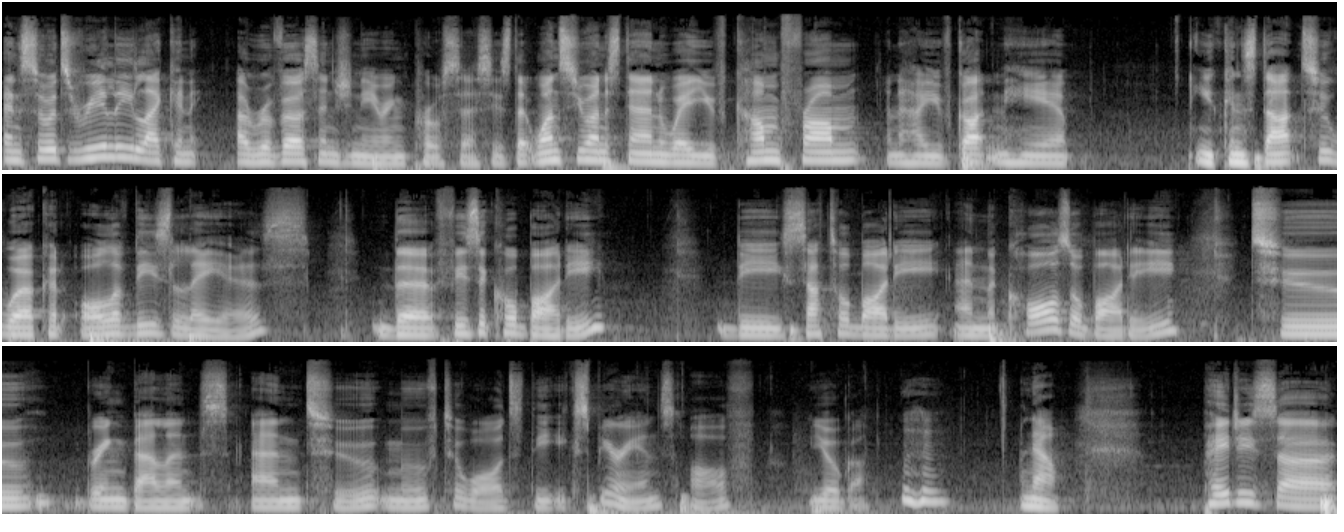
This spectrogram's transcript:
And so it's really like an, a reverse engineering process is that once you understand where you've come from and how you've gotten here, you can start to work at all of these layers the physical body, the subtle body, and the causal body to bring balance and to move towards the experience of yoga. Mhm. Now, Paige's uh,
